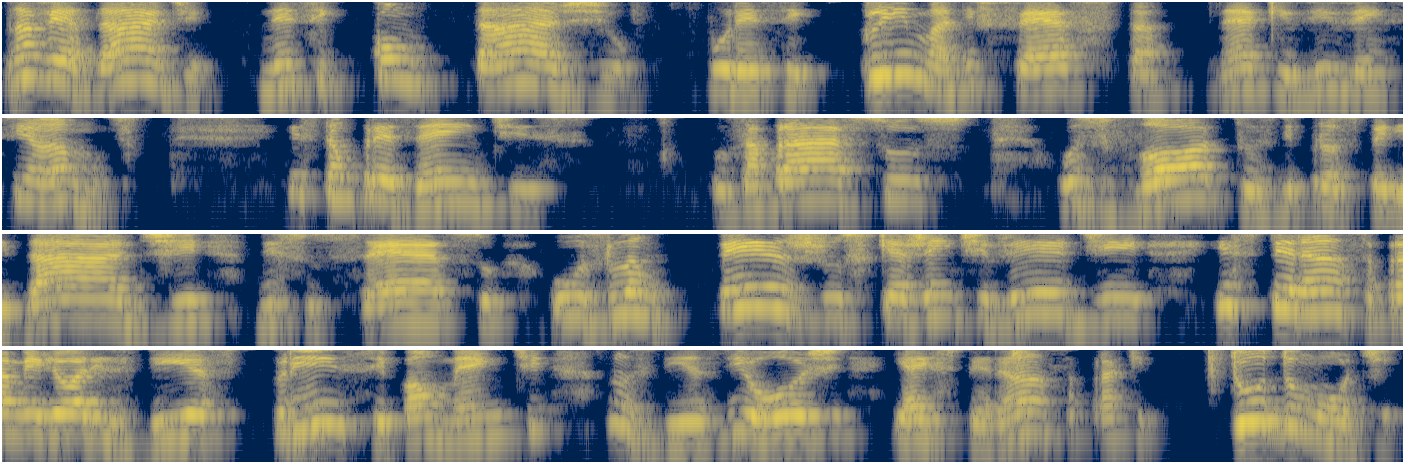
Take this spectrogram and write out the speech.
Na verdade, nesse contágio por esse clima de festa né, que vivenciamos, estão presentes os abraços, os votos de prosperidade, de sucesso, os lampejos lampejos que a gente vê de esperança para melhores dias, principalmente nos dias de hoje, e a esperança para que tudo mude.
